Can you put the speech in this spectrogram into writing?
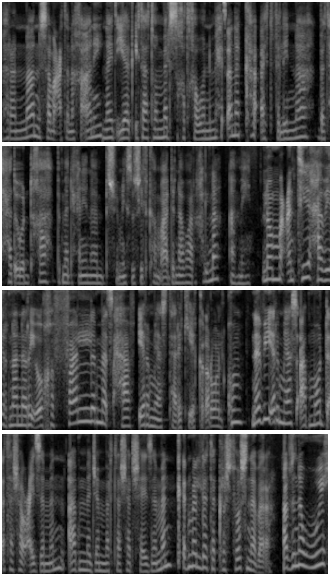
ምህረና ንሰማዕትና ከኣኒ ናይ ጥያቄታቶም መልሲ ክትኸውን ንምሕፀነካ ኣይትፈለየና በቲ ሓደ ወድኻ ብመድሓኒናን ብሽም የሱስ ኢልካ መኣድና ባርኸልና ኣሜን ሎማዓንቲ ሓቢርና ንሪኦ ክፋል መጽሓፍ ኤርምያስ ታሪክ እየ ከቕርበልኩም። ነቢይ ኤርምያስ ኣብ መወዳእታ ሻውዓይ ዘመን ኣብ መጀመርታ ሻድሻይ ዘመን ቅድመ ልደተ ክርስቶስ ነበረ። ኣብዚ ነዊሕ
